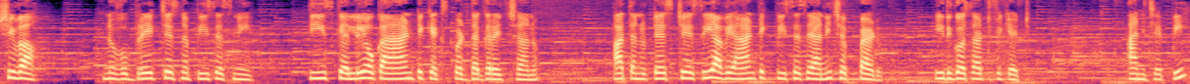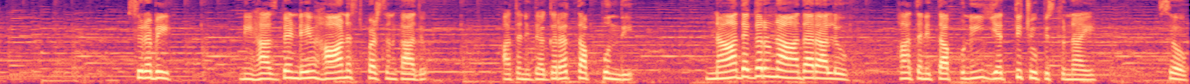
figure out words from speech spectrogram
శివ నువ్వు బ్రేక్ చేసిన పీసెస్ని తీసుకెళ్ళి ఒక యాంటిక్ ఎక్స్పర్ట్ దగ్గర ఇచ్చాను. అతను టెస్ట్ చేసి అవి యాంటిక్ పీసెసే అని చెప్పాడు. ఇదిగో సర్టిఫికేట్. అని చెప్పి సురభి నీ హస్బెండ్ ఏం హానెస్ట్ పర్సన్ కాదు. అతని దగ్గర తప్పుంది. నా దగ్గరున్న ఆధారాలు అతని తప్పుని ఎత్తి చూపిస్తున్నాయి. సో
